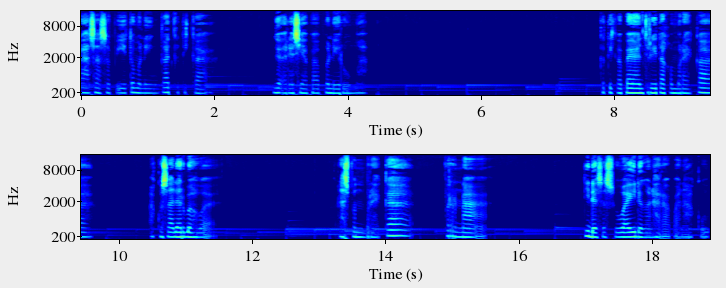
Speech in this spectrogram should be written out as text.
rasa sepi itu meningkat ketika gak ada siapa pun di rumah. Ketika pengen cerita ke mereka, aku sadar bahwa respon mereka pernah tidak sesuai dengan harapan aku.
